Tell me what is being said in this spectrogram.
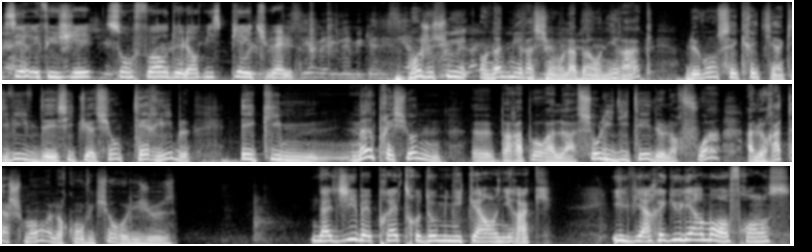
ces réfugiés sont forts de leur vie spirituelle. Moi, je suis en admiration là-bas en Irak devant ces chrétiens qui vivent des situations terribles et qui m'impressionnent euh, par rapport à la solidité de leur foi, à leur attachement, à leurs convictions religieuses. Najib est prêtre dominicain en Irak. Il vient régulièrement en France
